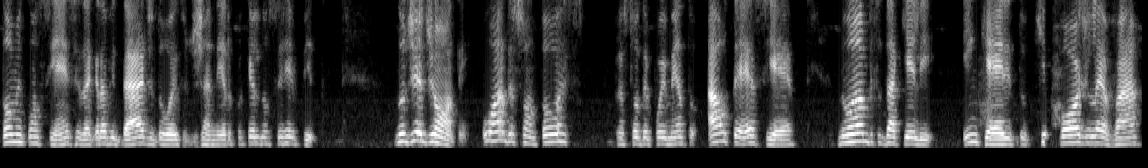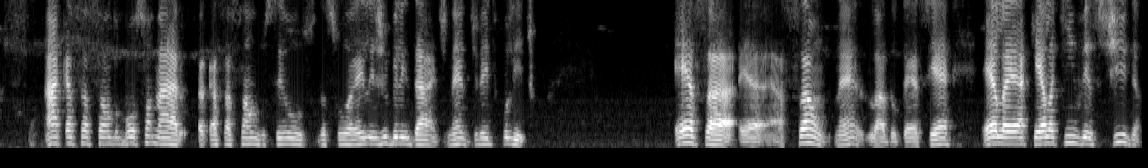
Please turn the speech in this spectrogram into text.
tomem consciência da gravidade do 8 de janeiro, porque ele não se repita. No dia de ontem, o Anderson Torres prestou depoimento ao TSE no âmbito daquele inquérito que pode levar à cassação do Bolsonaro, à cassação dos seus, da sua elegibilidade, né, direito político. Essa é, ação, né, lá do TSE, ela é aquela que investiga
